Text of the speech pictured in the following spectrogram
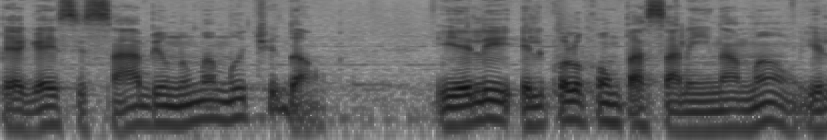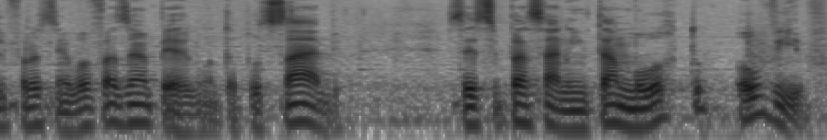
pegar esse sábio numa multidão. E ele, ele colocou um passarinho na mão e ele falou assim: Eu vou fazer uma pergunta para o sábio se esse passarinho está morto ou vivo.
